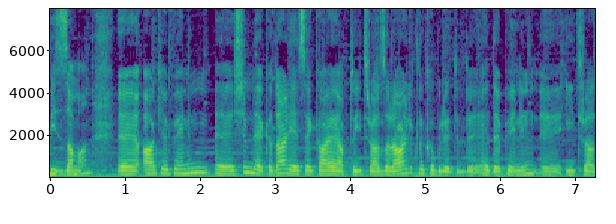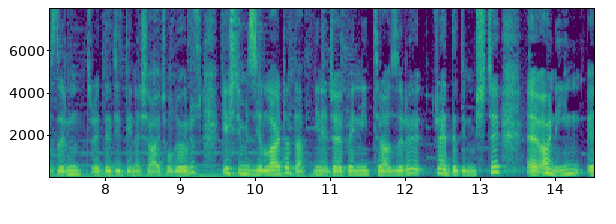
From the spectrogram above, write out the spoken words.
bir zaman e, AKP'nin e, şimdiye kadar YSK'ya yaptığı itirazlar ağırlıkla kabul edildi. HDP'nin e, itirazların reddedildiğine şahit oluyoruz. Geçtiğimiz yıllarda da yine CHP'nin itirazları reddedilmişti. E, örneğin e,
